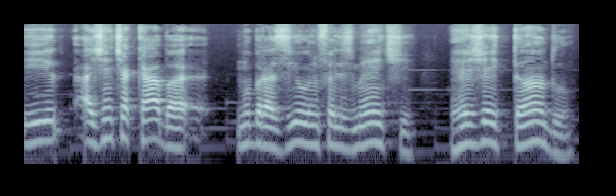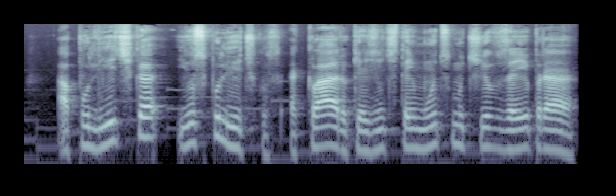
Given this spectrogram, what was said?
E a gente acaba no Brasil, infelizmente, rejeitando a política e os políticos. É claro que a gente tem muitos motivos aí para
